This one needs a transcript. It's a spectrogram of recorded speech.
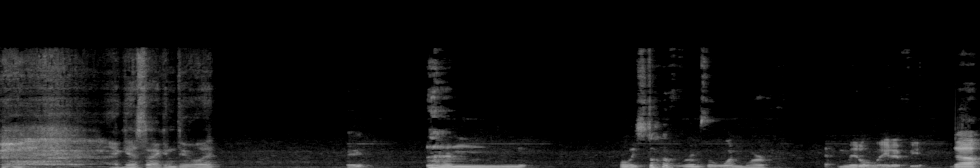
I guess I can do it. Okay. Then, well, we still have room for one more middleweight if you. No,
